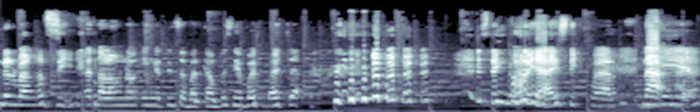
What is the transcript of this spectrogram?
bener banget sih Eh, tolong dong ingetin sobat kampusnya buat baca. istighfar ya istighfar nah Iya.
